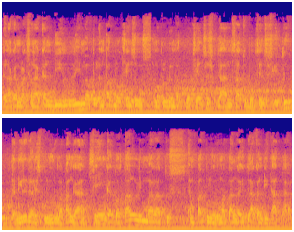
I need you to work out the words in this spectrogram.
dan akan melaksanakan di 54 blok sensus. 54 blok sensus dan satu blok sensus itu terdiri dari 10 rumah tangga sehingga total 540 rumah tangga itu akan didata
